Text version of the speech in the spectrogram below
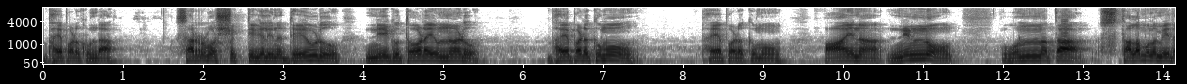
భయపడకుండా సర్వశక్తి కలిగిన దేవుడు నీకు తోడై ఉన్నాడు. భయపడకుము భయపడకుము. ఆయన నిన్ను ఉన్నత స్థలముల మీద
